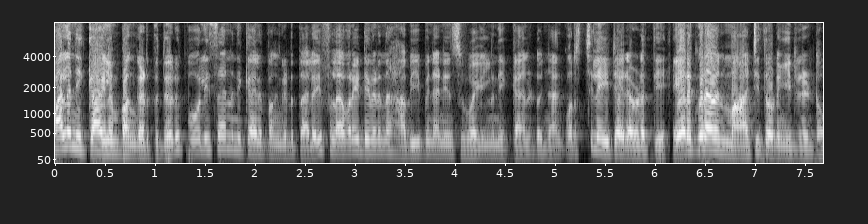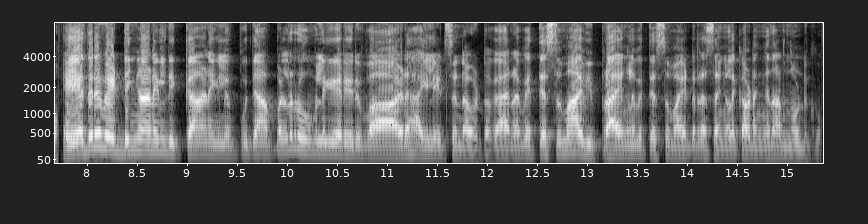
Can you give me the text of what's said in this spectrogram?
പല നിക്കായിലും പങ്കെടുത്തിട്ട് ഒരു പോലീസുകാരൻ നിക്കായിൽ പങ്കെടുത്താലോ ഈ ഫ്ലവർ ആയിട്ട് വരുന്ന ഹബീബിൻ അനിയൻ സുഹൈലിന് നിൽക്കാൻ കേട്ടോ. ഞാൻ കുറച്ച് ലേറ്റ് ആയിട്ട് അവിടെ എത്തി. ഏറെക്കുറെ അവൻ മാറ്റി തുടങ്ങിയിട്ടുണ്ട് കേട്ടോ. ഏതൊരു വെഡിങ് ആണെങ്കിലും നിക്കാണെങ്കിലും പുതിയാപ്പളുടെ റൂമിൽ കയറി ഒരുപാട് ഹൈലൈറ്റ്സ് ഉണ്ടാവും കേട്ടോ. കാരണം വ്യത്യസ്തമായ അഭിപ്രായങ്ങളും വ്യത്യസ്തമായിട്ട് രസങ്ങളൊക്കെ അവിടെ അങ്ങനെ നടന്നുകൊണ്ടിരിക്കും.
